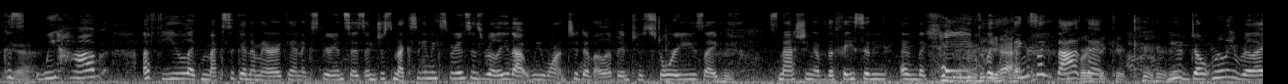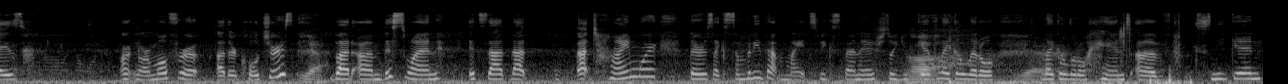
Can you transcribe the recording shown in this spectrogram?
Because we have a few like Mexican American experiences and just Mexican experiences really that we want to develop into stories like. Mm -hmm smashing of the face and, and the cake, like yeah. things like that that you don't really realize aren't normal for other cultures. Yeah. But um, this one, it's that that that time where there's like somebody that might speak Spanish, so you give like a ah, little, yeah. like a little hint of sneak in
